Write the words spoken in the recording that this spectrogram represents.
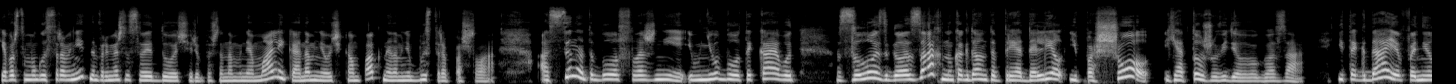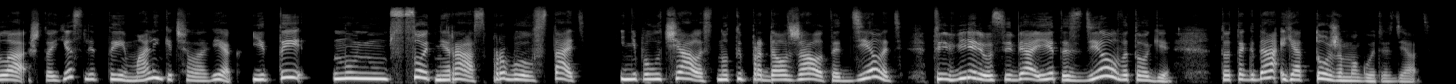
Я просто могу сравнить, например, со своей дочерью, потому что она у меня маленькая, она мне очень компактная, она мне быстро пошла. А сыну это было сложнее, и у него была такая вот злость в глазах, но когда он это преодолел и пошел, я тоже увидела его глаза. И тогда я поняла, что если ты маленький человек, и ты ну, сотни раз пробовал встать и не получалось, но ты продолжал это делать, ты верил в себя и это сделал в итоге, то тогда я тоже могу это сделать.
